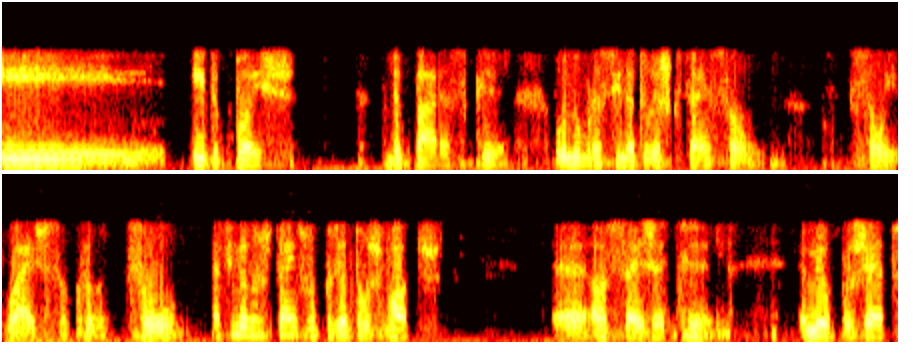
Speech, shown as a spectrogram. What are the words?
e, e depois depara-se que o número de assinaturas que tem são, são iguais, são, são assinaturas que têm representam os votos, uh, ou seja, que o meu projeto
